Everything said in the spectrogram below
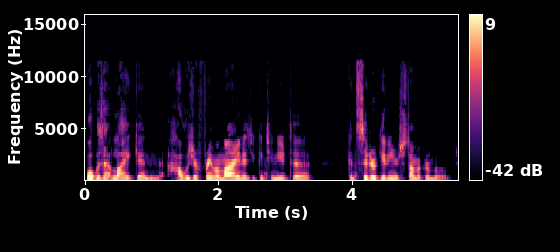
What was that like, and how was your frame of mind as you continued to consider getting your stomach removed?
